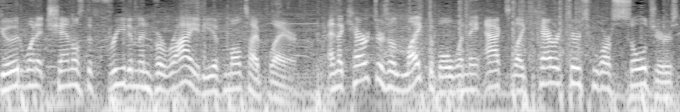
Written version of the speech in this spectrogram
good when it channels the freedom and variety of multiplayer, and the characters are likable when they act like characters who are soldiers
